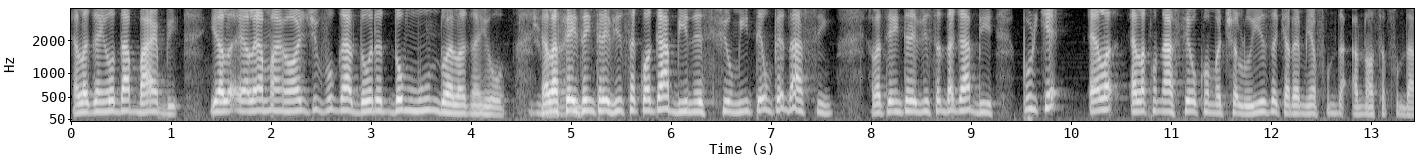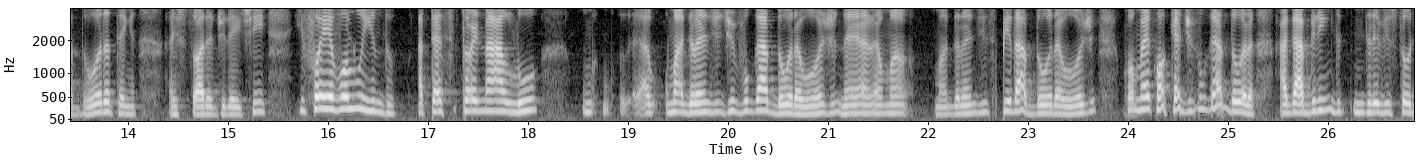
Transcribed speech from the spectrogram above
Ela ganhou da Barbie. E ela, ela é a maior divulgadora do mundo, ela ganhou. Ela fez a entrevista com a Gabi nesse filminho, tem um pedacinho. Ela tem a entrevista da Gabi. Porque ela, ela nasceu como a tia Luísa, que era a, minha funda, a nossa fundadora, tem a história direitinho, e foi evoluindo até se tornar a Lu uma, uma grande divulgadora hoje, né? Ela é uma uma grande inspiradora hoje, como é qualquer divulgadora. A Gabi entrevistou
